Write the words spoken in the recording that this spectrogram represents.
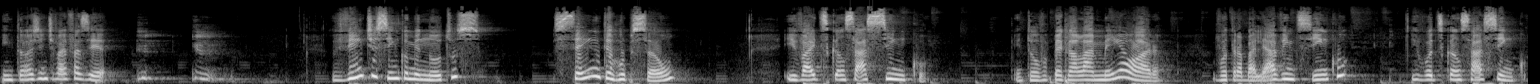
Então a gente vai fazer 25 minutos sem interrupção e vai descansar 5. Então eu vou pegar lá meia hora, vou trabalhar 25 e vou descansar 5.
